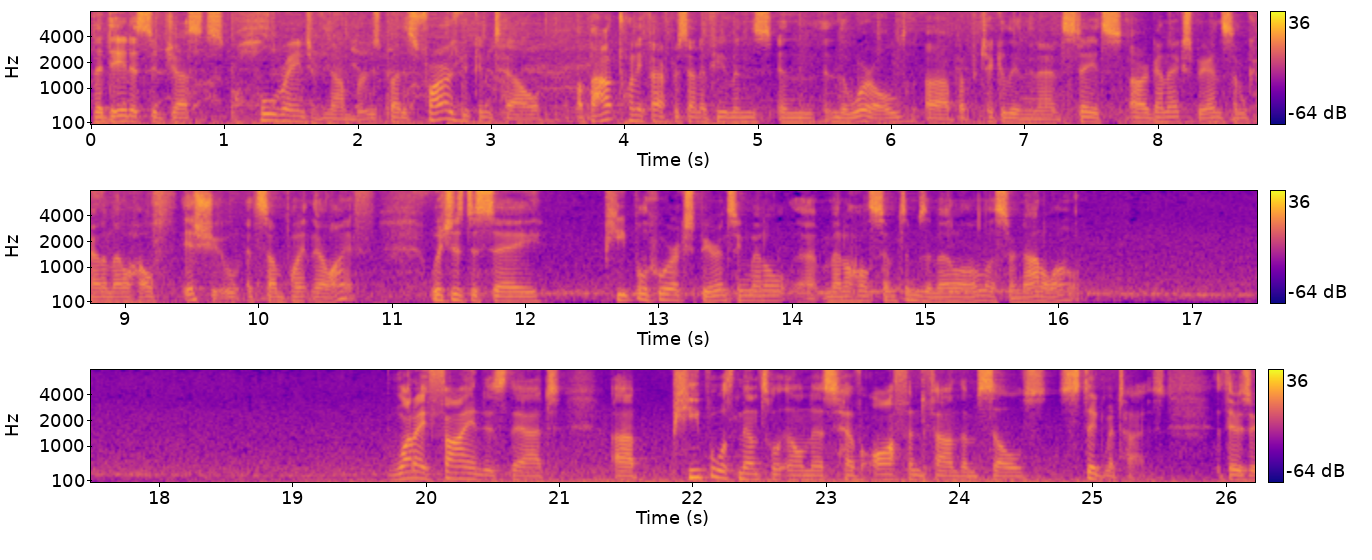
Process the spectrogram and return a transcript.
The data suggests a whole range of numbers, but as far as we can tell, about 25% of humans in, in the world, uh, but particularly in the United States, are going to experience some kind of mental health issue at some point in their life. Which is to say, people who are experiencing mental, uh, mental health symptoms and mental illness are not alone. What I find is that uh, people with mental illness have often found themselves stigmatized. There's a,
